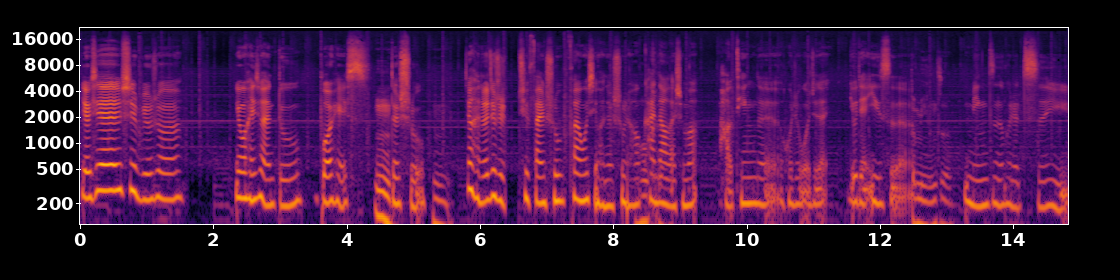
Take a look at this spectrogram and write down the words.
有些是比如说，因为我很喜欢读 Borges 嗯的书，嗯就很多就是去翻书，翻我喜欢的书，然后看到了什么好听的或者我觉得有点意思的的名字，名字或者词语，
